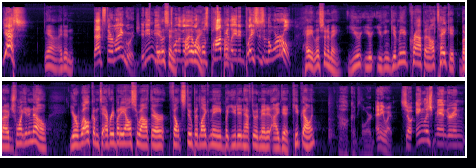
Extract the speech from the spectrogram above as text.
Yes. Yeah, I didn't. That's their language in India. listen, it's one of the, by the way, most populated places in the world. Hey, listen to me. You you you can give me a crap and I'll take it, but I just want you to know you're welcome to everybody else who out there felt stupid like me, but you didn't have to admit it. I did. Keep going. Oh, good lord. Anyway, so English, Mandarin,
